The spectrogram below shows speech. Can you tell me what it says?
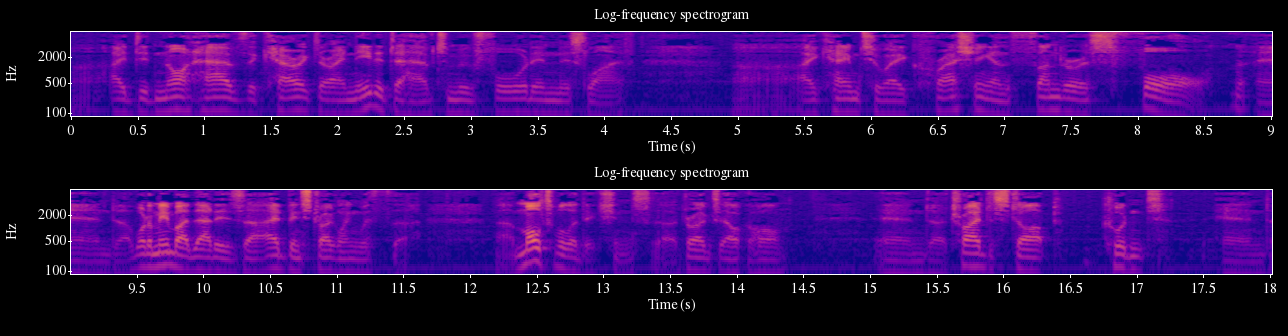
uh, I did not have the character I needed to have to move forward in this life, uh, I came to a crashing and thunderous fall. And uh, what I mean by that is uh, I'd been struggling with uh, uh, multiple addictions drugs, alcohol, and tried to stop, couldn't, and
